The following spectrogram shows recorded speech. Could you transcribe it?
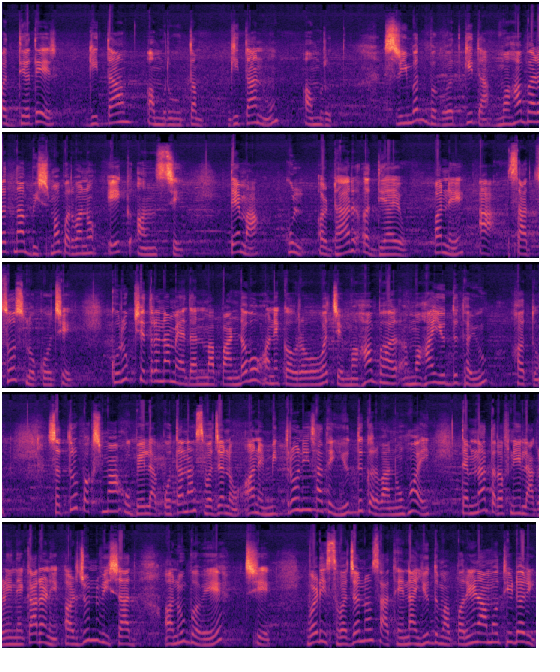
પદ્યતેર ગીતા અમૃતમ. ગીતાનું અમૃત. શ્રીમદ ભગવદ્ ગીતા મહાભારતના ભીષ્મ પર્વનો એક અંશ છે. તેમાં કુલ અઢાર અધ્યાયો અને આ સાતસો શ્લોકો છે. કુરુક્ષેત્રના મેદાનમાં પાંડવો અને કૌરવો વચ્ચે મહાભા, મહાયુદ્ધ થયું હતું. શત્રુ પક્ષમાં ઊભેલા પોતાના સ્વજનો અને મિત્રોની સાથે યુદ્ધ કરવાનું હોય તેમના તરફની લાગણીને કારણે અર્જુન વિષાદ અનુભવે છે. વળી સ્વજનો સાથેના યુદ્ધમાં પરિણામોથી ડરી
